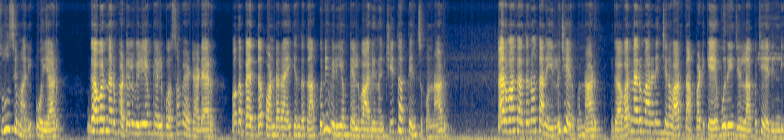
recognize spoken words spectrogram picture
చూసి మరీ పోయాడు గవర్నర్ భటులు విలియం టెల్ కోసం వేటాడారు. ఒక పెద్ద కొండరాయి కింద దాక్కుని విలియం టెల్ వారి నుంచి తప్పించుకున్నాడు. తర్వాత అతను తన ఇల్లు చేరుకున్నాడు. గవర్నర్ మరణించిన వార్త అప్పటికే ఉరి జిల్లాకు చేరింది.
